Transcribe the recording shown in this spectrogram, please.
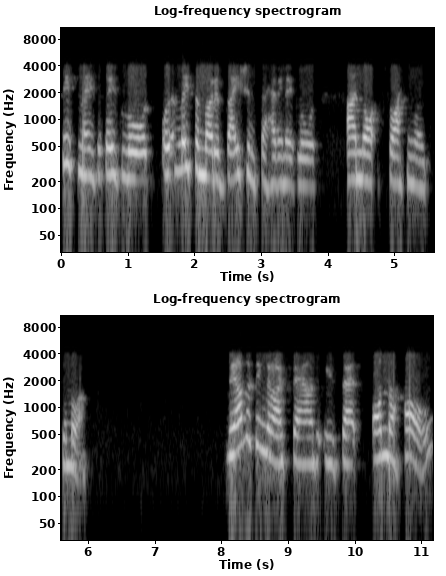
this means that these laws, or at least the motivations for having these laws, are not strikingly similar. The other thing that I found is that on the whole,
